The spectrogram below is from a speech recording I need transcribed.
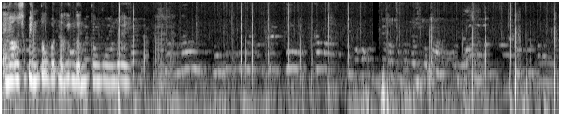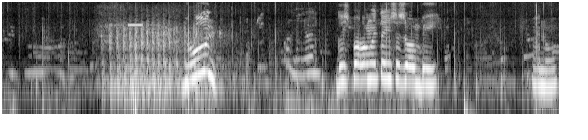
Hindi ako sa pinto, ba't naging ganitong kulay? Yun! Ano? Guys, parang ito yung sa zombie. Ano?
